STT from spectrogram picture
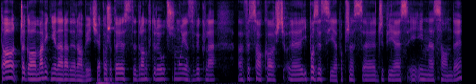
To, czego Mavic nie da rady robić, jako że to jest dron, który utrzymuje zwykle wysokość e, i pozycję poprzez GPS i inne sondy,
